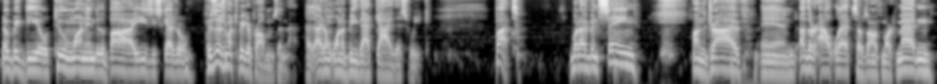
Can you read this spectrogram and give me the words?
No big deal. Two and one into the bye, easy schedule. Because there's much bigger problems than that. I don't want to be that guy this week. But what I've been saying on the drive and other outlets, I was on with Mark Madden.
